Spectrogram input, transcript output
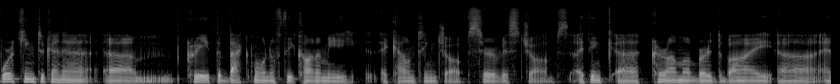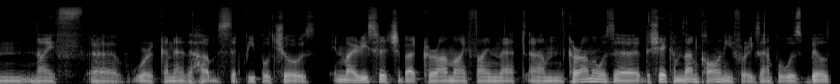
working to kind of um, create the backbone of the economy, accounting jobs, service jobs. I think uh, Karama, Bur Dubai, uh, and Naif uh, were kind of the hubs that people chose. In my research about Karama, I find that um, Karama was a, the Sheikh Hamdan colony, for example, was built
